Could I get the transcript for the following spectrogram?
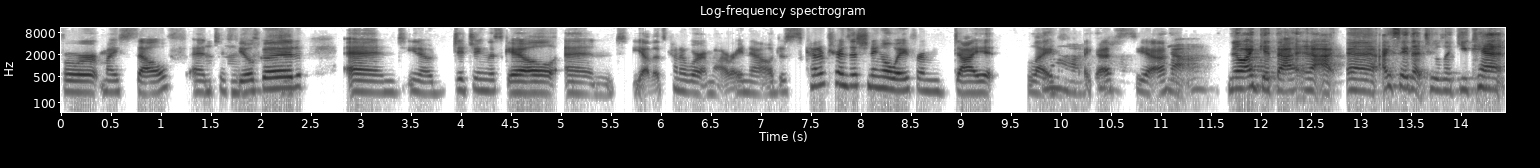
for myself and to feel mm-hmm. good and, you know, ditching the scale. And yeah, that's kind of where I'm at right now. Just kind of transitioning away from diet life, yeah. I guess. Yeah. Yeah. No, I get that. And I, uh, I say that too. Like you can't,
